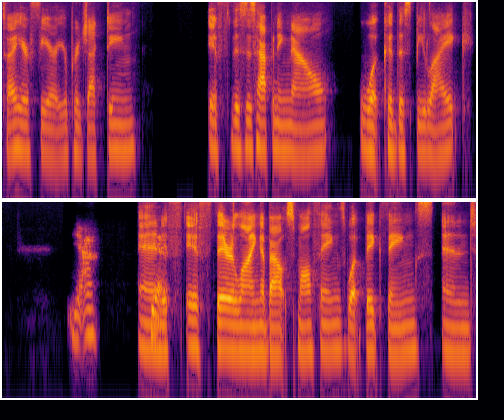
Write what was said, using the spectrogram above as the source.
So I hear fear. You're projecting. If this is happening now, what could this be like? Yeah. And Yes. if if they're lying about small things, what big things? And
